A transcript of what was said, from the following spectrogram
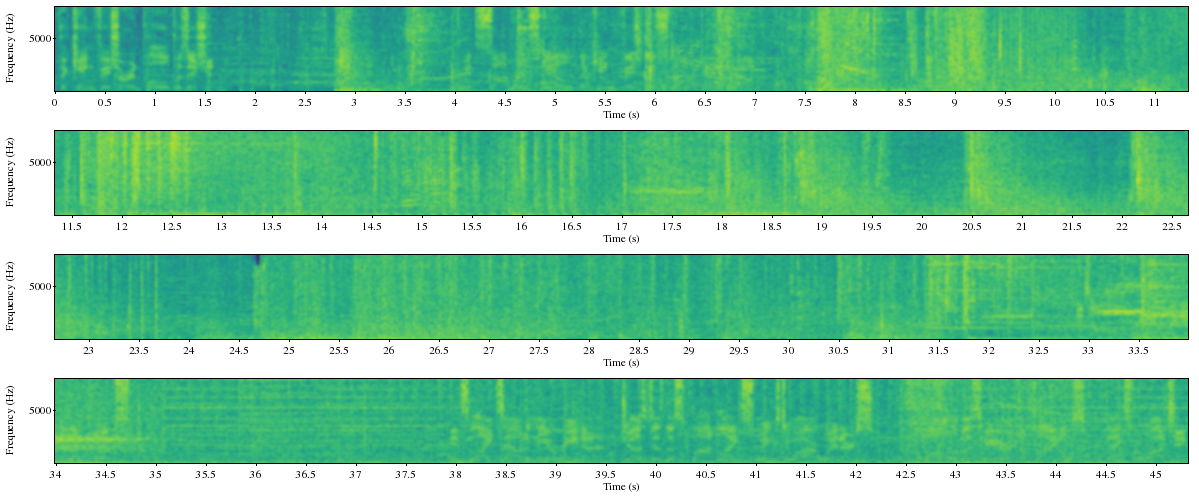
The Kingfish are in pole position. With sovereign skill, the Kingfish just stole a cash out. swings to our winners. From all of us here at the finals, thanks for watching.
